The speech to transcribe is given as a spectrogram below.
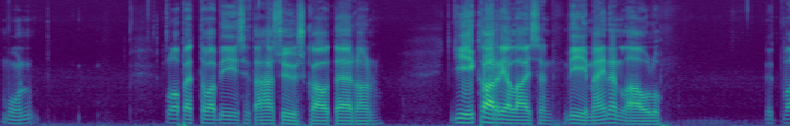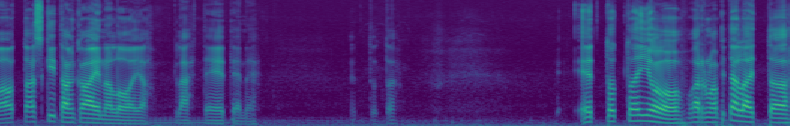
mun lopettava biisi tähän syyskauteen on J. Karjalaisen viimeinen laulu. Nyt vaan ottaa skitan kainaloa ja lähtee etenee. Et tota, et tota joo, varmaan pitää laittaa,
